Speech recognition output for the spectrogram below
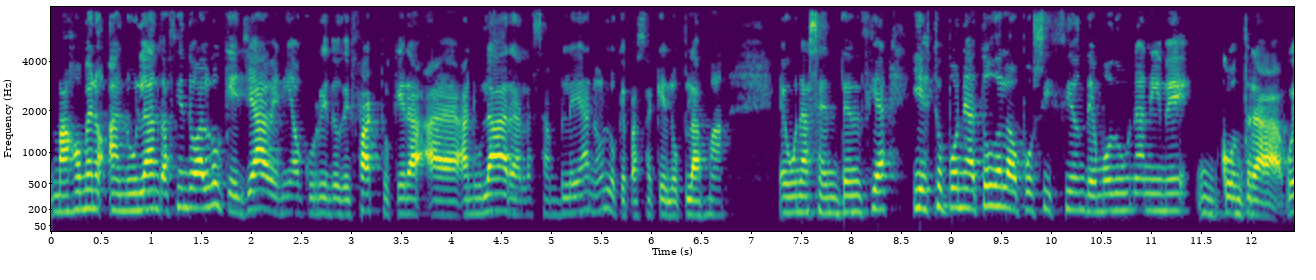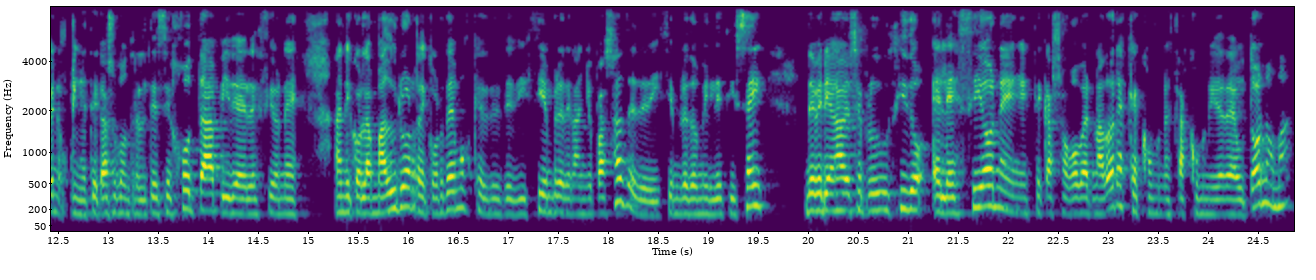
Más o menos anulando, haciendo algo que ya venía ocurriendo de facto, que era anular a la Asamblea, ¿no? Lo que pasa que lo plasma en una sentencia y esto pone a toda la oposición de modo unánime contra, bueno, en este caso contra el TSJ, pide elecciones a Nicolás Maduro. Recordemos que desde diciembre del año pasado, desde diciembre de 2016, deberían haberse producido elecciones, en este caso a gobernadores, que es como nuestras comunidades autónomas,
